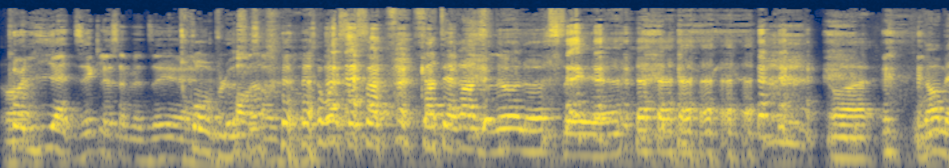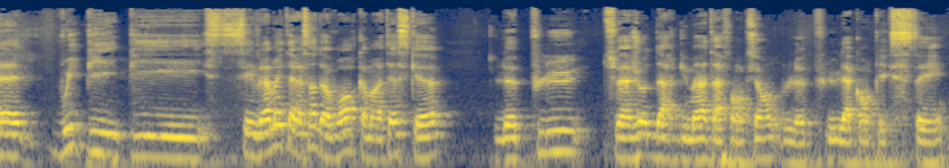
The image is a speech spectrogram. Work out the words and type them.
polyadique, là, ça veut dire... euh, Trois ou plus, là. ouais, c'est ça. Quand t'es rendu là, là, c'est... euh, ouais. Non, mais oui, puis puis c'est vraiment intéressant de voir comment est-ce que le plus tu ajoutes d'arguments à ta fonction, le plus la complexité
